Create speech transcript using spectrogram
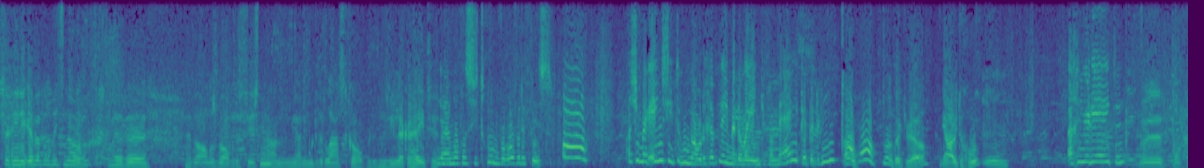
Zeg Ineke, hebben we nog iets nodig? We hebben, we hebben alles behalve de vis nou. Ja, die moeten we het laatst kopen. Dus dan is hij lekker heet, hè? Ja, nog een citroen voor over de vis. Oh, als je maar één citroen nodig hebt, neem er dan maar eentje van mij. Ik heb er drie. Oh, nou, dankjewel. Ja, uit de goed. Waar gaan jullie eten? Eh, op de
